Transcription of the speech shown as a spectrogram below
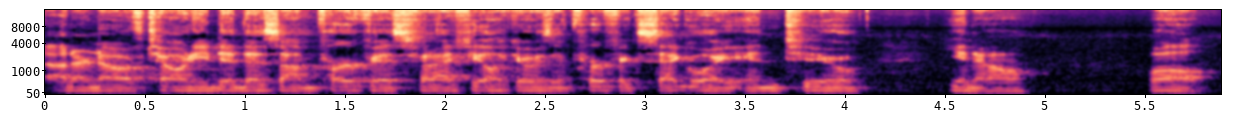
I, don't know if Tony did this on purpose, but I feel like it was a perfect segue into, you know, well,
